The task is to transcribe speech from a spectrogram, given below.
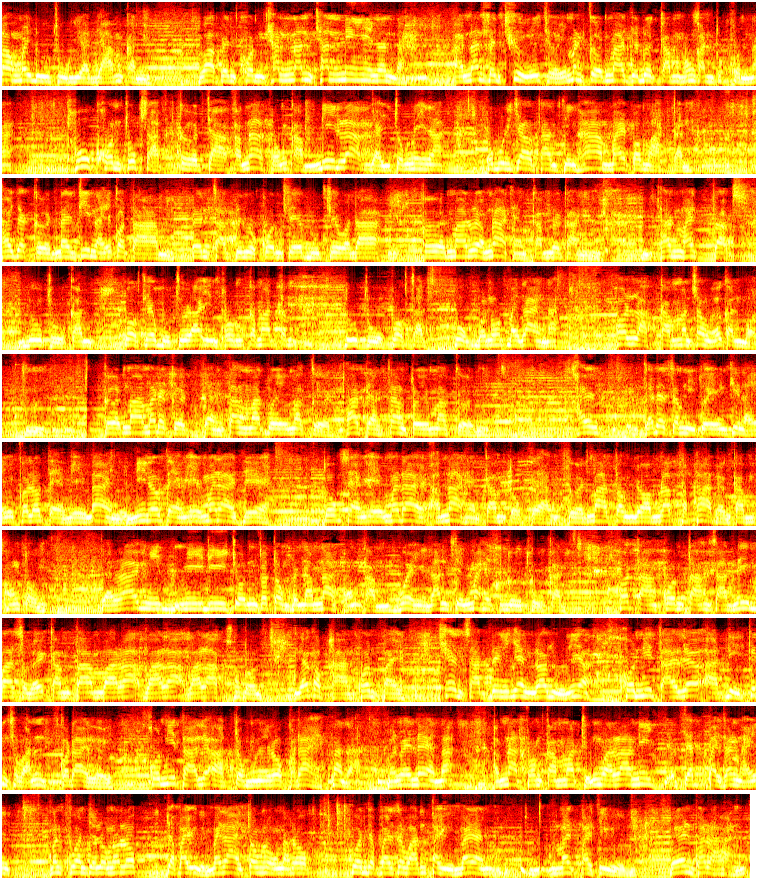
ต้องไม่ดูถูกเหยียดหยามกันว่าเป็นคนชั้นนั้นชั้นนี้นั่นนะอันนั้นเป็นชื่อเฉยๆมันเกิดมาจะด้วยกรรมของกันทุกคนนะ ทุกคนทุกสัตว์เกิดจากอำนาจของกรรมนี่รากใหญ่อยู่ตรงนี้นะพระพุทธเจ้าท่านจึงห้ามไม่ประมาทกันใครจะเกิดในที่ไหนก็ตาม เป็นสัตว์เป็นบุคคลเทบุตรเทวดา เกิดมาด้วยอำนาแห่งกรรมด้วยกัน ท่านไม่ให้ดูถูกกันพวกเทวบุตรราอินพรหมก็มาดูถูกพวกสัตว์พวกมนุษย์ไม่ได้นะเพราะหลักกรรมมันเสมอกันหมดเกิดมาไม่ได้เกิดแต่งตั้งมาตัวเองมาเกิด ถ้าแต่งตั้งตัวเองมาเกิด ใครจะได้ตำหนิตัวเองที่ไหน ก็เราแต่งเองได้นี่นี่เราแต่งเองไม่ได้เจตกแต่งเองไม่ได้อำนาจแห่งกรรมตกแต่งเกิดมาต้องยอมรับสภาพแห่งกรรมของตน แต่ร้ายมีมีดีจนก็ต้องเป็นอำนาจของกรรมเพื่อเหตุนั้นจึงไม่ให้ดูถูกกัน เพราะต่างคนต่างสัตว์นี่มาสวยกรรมตามวาระวาระวาระของตนแล้วก็ผ่านพ้นไป เช่นสัตว์เป็นเช่นเราอยู่เนี่ย คนนี้ตายแล้วอาจดีขึ้นสวรรค์ก็ได้เลย คนนี้ตายแล้วอาจจมในโลกก็ได้นั่นอะ มันไม่แน่นะอำนาจของกรรมมาถึงวาระนี้จะไปทางไหน มันควรจะลงนรกจะไปอื่นไม่ได้ ต้องลงนรก ควรจะไปสวรรค์ไปอื่นไม่ได้ไม่ไปที่อื่นเพราะฉะนั้นพระอรหันต์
